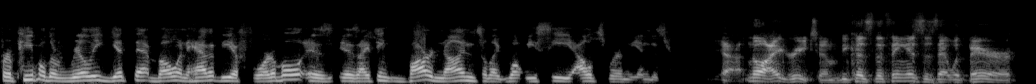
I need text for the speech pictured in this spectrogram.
for people to really get that bow and have it be affordable is is I think bar none to like what we see elsewhere in the industry. Yeah, no, I agree, Tim. Because the thing is, is that with Bear,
